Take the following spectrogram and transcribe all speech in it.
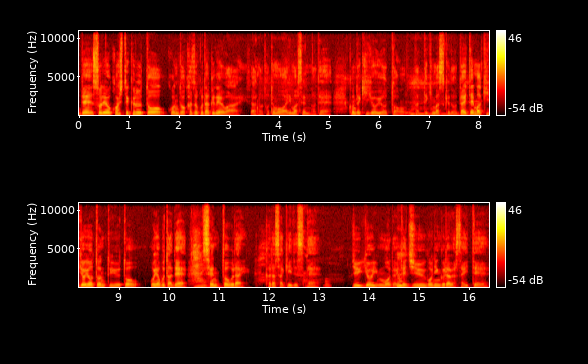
でそれを越してくると今度は家族だけではあのとてもありませんので今度は企業用豚になってきますけど大体まあ企業用豚というと親豚で1,000頭ぐらいから先ですね。はい、従業員も大体15人ぐらいは最低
